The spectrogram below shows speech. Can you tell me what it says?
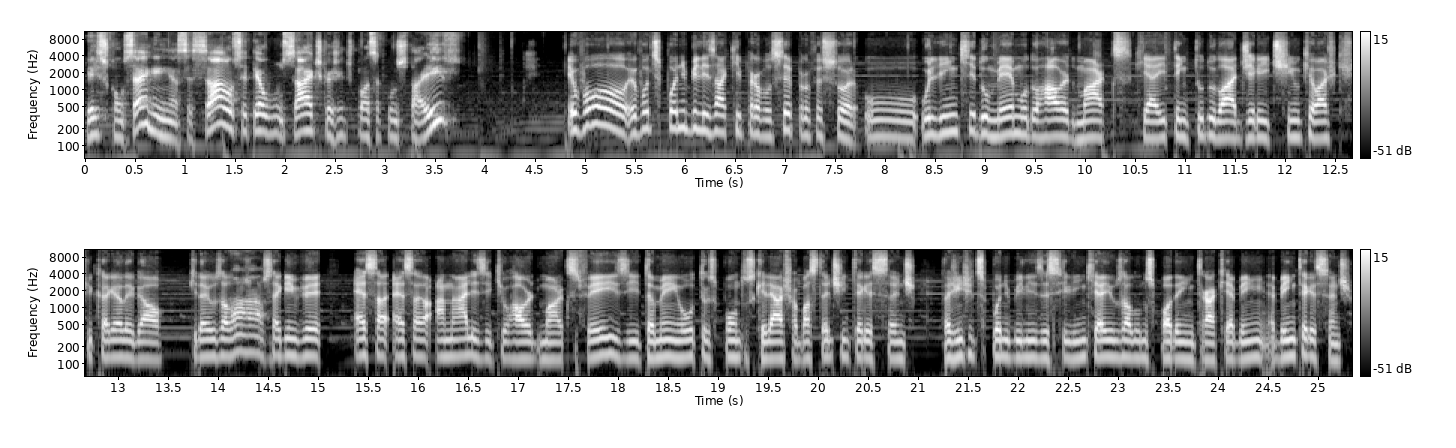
eles conseguem acessar ou você tem algum site que a gente possa consultar isso? Eu vou, eu vou disponibilizar aqui para você, professor, o, o link do memo do Howard Marks, que aí tem tudo lá direitinho que eu acho que ficaria legal. Que daí os alunos ah. conseguem ver essa, essa análise que o Howard Marks fez e também outros pontos que ele acha bastante interessante. A gente disponibiliza esse link e aí os alunos podem entrar, que é bem, é bem interessante.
